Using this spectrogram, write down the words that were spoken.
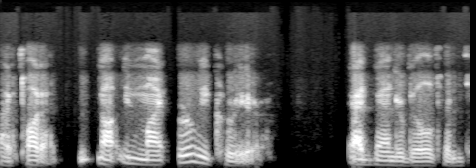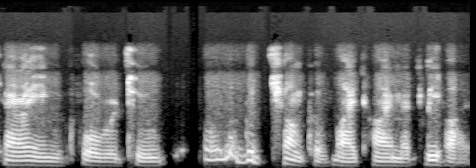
I've taught at. Now, in my early career at Vanderbilt and carrying forward to a good chunk of my time at Lehigh,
